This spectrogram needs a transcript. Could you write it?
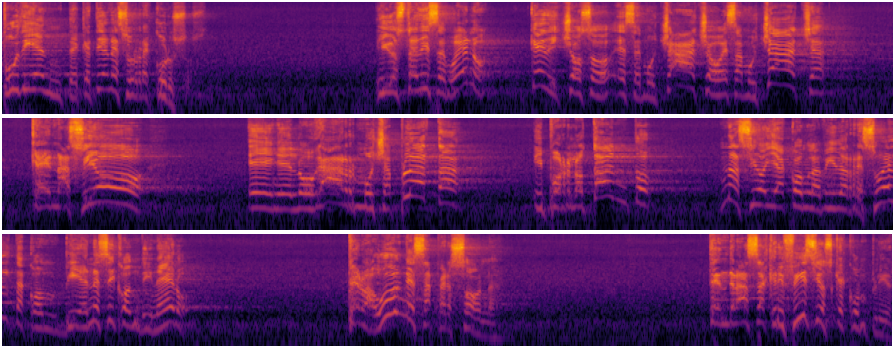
pudiente que tiene sus recursos. Y usted dice, bueno, qué dichoso ese muchacho o esa muchacha que nació en el hogar mucha plata y por lo tanto nació ya con la vida resuelta, con bienes y con dinero. Pero aún esa persona tendrá sacrificios que cumplir.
